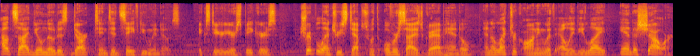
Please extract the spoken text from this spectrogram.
Outside, you'll notice dark tinted safety windows, exterior speakers, triple entry steps with oversized grab handle, an electric awning with LED light, and a shower.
